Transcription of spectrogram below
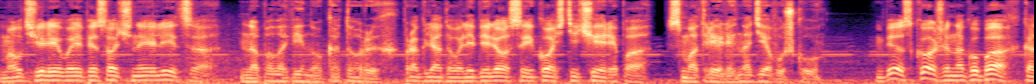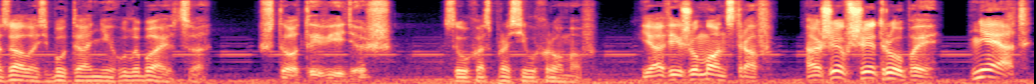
Молчаливые песочные лица, наполовину которых проглядывали белесые кости черепа, смотрели на девушку. Без кожи на губах казалось, будто они улыбаются. «Что ты видишь?» – сухо спросил Хромов. «Я вижу монстров. Ожившие трупы. Нет!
